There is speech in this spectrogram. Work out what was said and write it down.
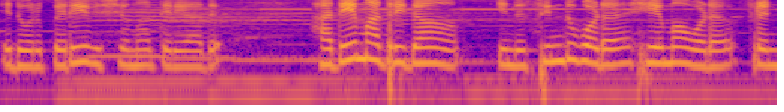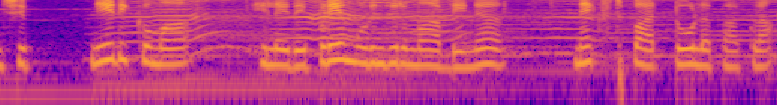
இது ஒரு பெரிய விஷயமா தெரியாது. அதே மாதிரி தான் இந்த சிந்துவோட ஹேமாவோட ஃப்ரெண்ட்ஷிப் நீடிக்குமா? இல்லை இது இப்படியே முடிஞ்சிருமா அப்படின்னு நெக்ஸ்ட் பார்ட் டூவில் பார்க்கலாம்.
